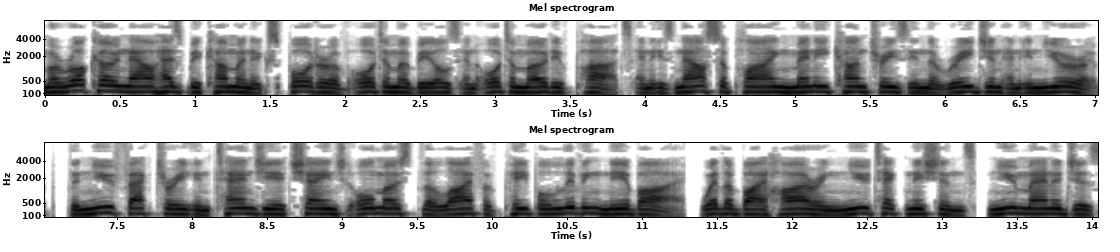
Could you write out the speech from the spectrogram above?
Morocco now has become an exporter of automobiles and automotive parts and is now supplying many countries in the region and in Europe. The new factory in Tangier changed almost the life of people living nearby, whether by hiring new technicians, new managers,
